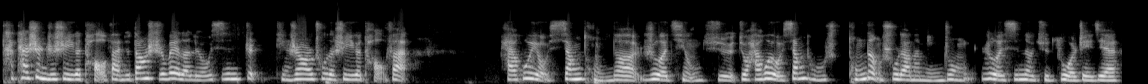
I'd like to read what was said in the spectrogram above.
他，他甚至是一个逃犯。就当时为了刘鑫，这挺身而出的是一个逃犯，还会有相同的热情去，就还会有相同同等数量的民众热心的去做这件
